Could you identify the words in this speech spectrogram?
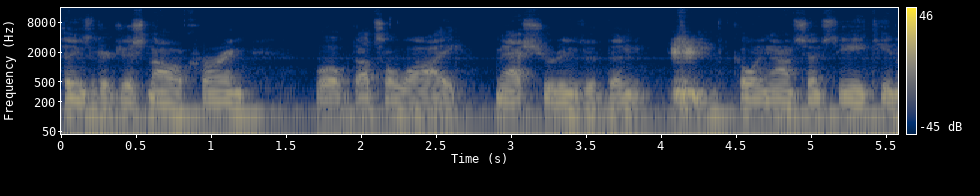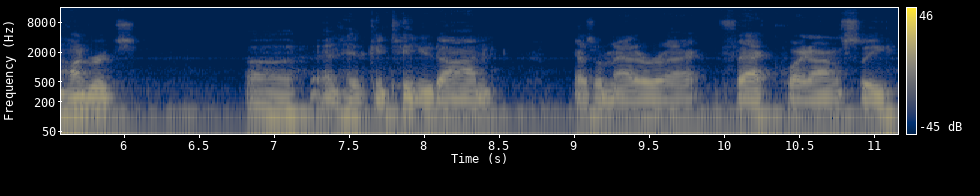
things that are just now occurring, well, that's a lie. Mass shootings have been going on since the 1800s uh, and have continued on. As a matter of fact, quite honestly,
